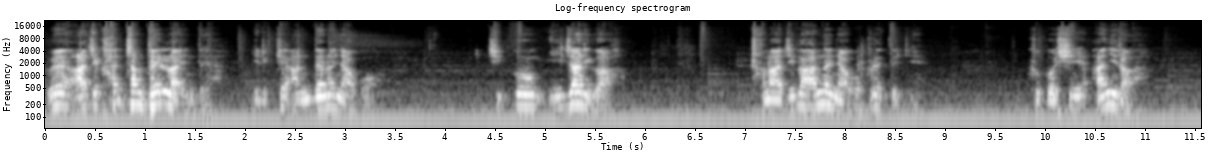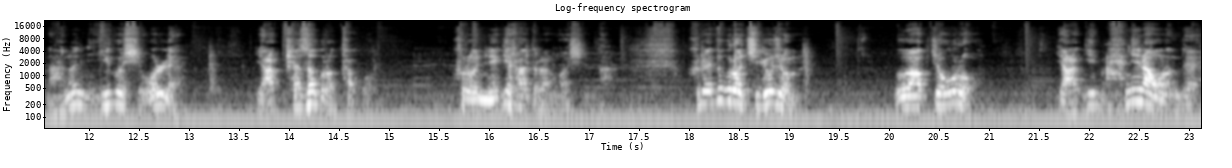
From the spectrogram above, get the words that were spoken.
왜 아직 한참 될 나이인데 이렇게 안 되느냐고 지금 이 자리가 편하지가 않느냐고 그랬더니 그것이 아니라 나는 이것이 원래 약해서 그렇다고 그런 얘기를 하더라는 것입니다. 그래도 그렇지 요즘 의학적으로 약이 많이 나오는데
